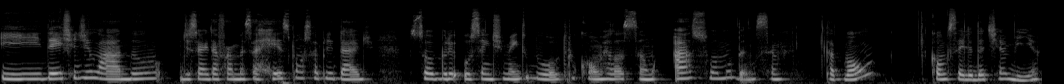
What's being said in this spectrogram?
e deixe de lado, de certa forma, essa responsabilidade sobre o sentimento do outro com relação à sua mudança, tá bom? Conselho da tia Bia.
